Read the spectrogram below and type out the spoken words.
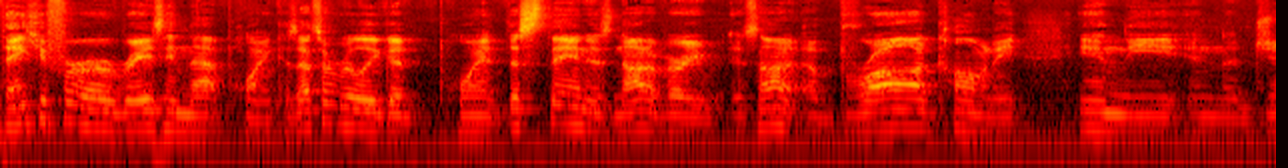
Thank you for raising that point because that's a really good point. This thing is not a very it's not a broad comedy in the in the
